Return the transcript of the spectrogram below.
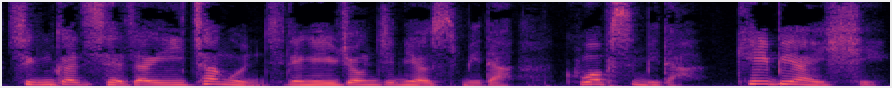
지금까지 제작의 이창훈, 진행의 유정진이었습니다. 고맙습니다. KBIC.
